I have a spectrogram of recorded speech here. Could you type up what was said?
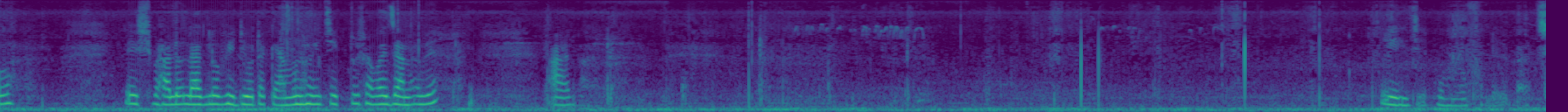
বেশ ভালো লাগল ভিডিওটা, কেমন হয়েছে একটু সবাই জানাবে। আর এই যে কুমড়ো ফুলের গাছ।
